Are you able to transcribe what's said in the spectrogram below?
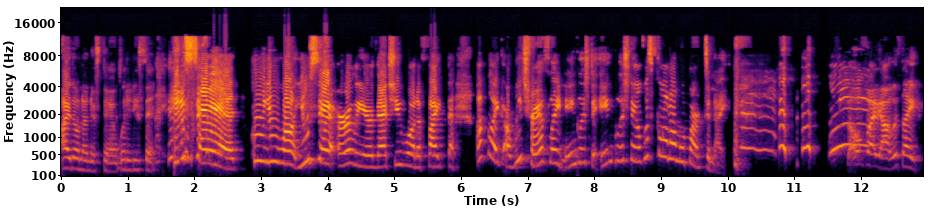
I don't understand. What did he say? He said, "Who you want?" You said earlier that you want to fight that. I'm like, are we translating English to English now? What's going on with Mark tonight? so funny. I was like,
